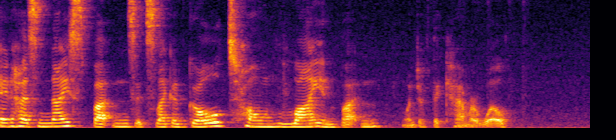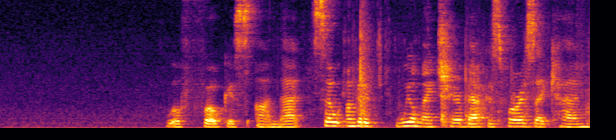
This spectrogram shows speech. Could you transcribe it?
It has nice buttons. It's like a gold tone lion button. Wonder if the camera will will focus on that. So I'm going to wheel my chair back as far as I can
